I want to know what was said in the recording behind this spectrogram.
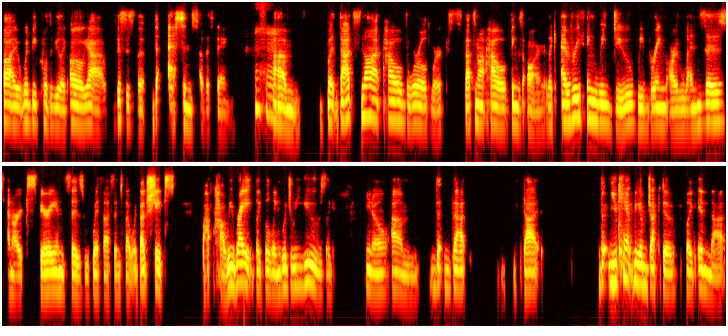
thought it would be cool to be like oh yeah this is the the essence of a thing Mhm. um but that's not how the world works. That's not how things are. Like everything we do we bring our lenses and our experiences with us into that work that shapes how we write like the language we use like you know um th- that that that you can't be objective like in that.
